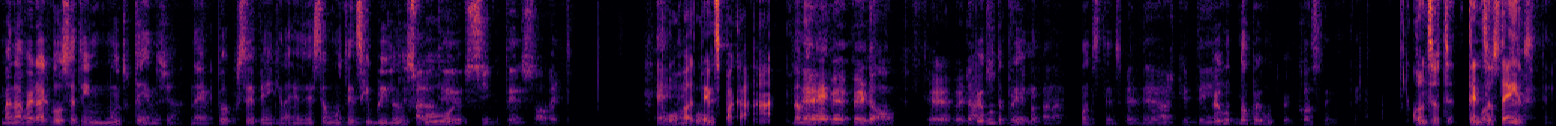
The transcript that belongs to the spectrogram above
Mas na verdade você tem muito tênis já, né? Pelo que você vem aqui na residência, tem alguns tênis que brilham no Cara, eu escuro. tenho cinco tênis só, velho. É, Porra, é, tênis pra caralho. Não, É, é- é, perdão. É verdade. Pergunta pra ele. Quantos tênis? Eu acho que tem. Pergunta, não pergunta. pergunta. Quantos tênis tem? Quantos tênis eu tenho? você tem?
